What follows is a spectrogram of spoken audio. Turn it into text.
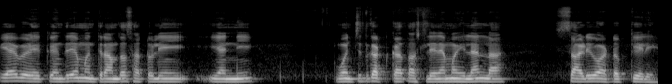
यावेळी केंद्रीय मंत्री रामदास आठवले यांनी वंचित घटकात असलेल्या महिलांना साडी वाटप केले.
